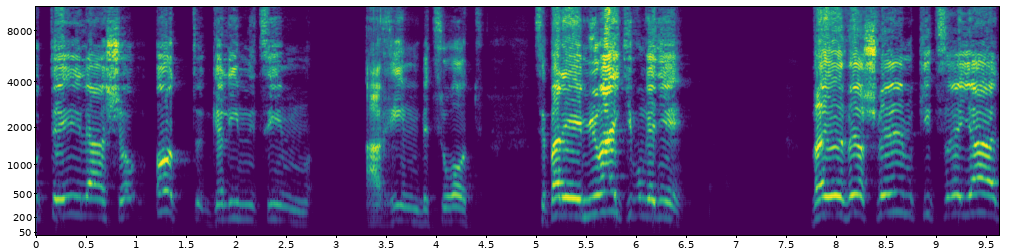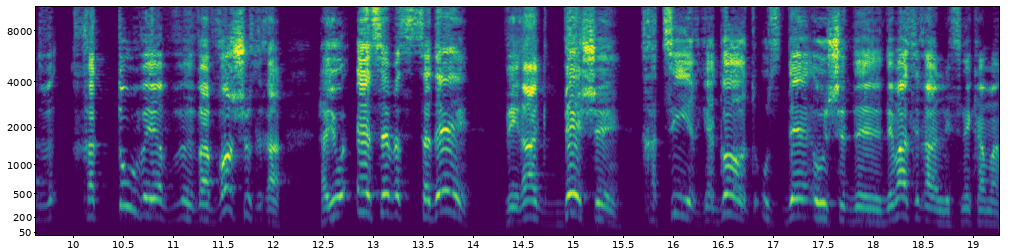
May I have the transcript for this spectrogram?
ותהי להשעות גלים ניצים, ערים בצורות. Murailles qui vont gagner. ויושביהם קצרי יד, חטאו ובושו, סליחה, היו עשב השדה, ורק דשא, חציר, גגות, ושדמה, סליחה, לפני כמה.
